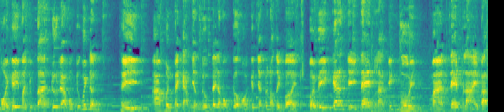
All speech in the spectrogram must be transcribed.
Mỗi khi mà chúng ta đưa ra một cái quyết định thì à, mình phải cảm nhận được đây là một cơ hội kinh doanh rất là tuyệt vời. Bởi vì các anh chị đang là cái người mà đem lại và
